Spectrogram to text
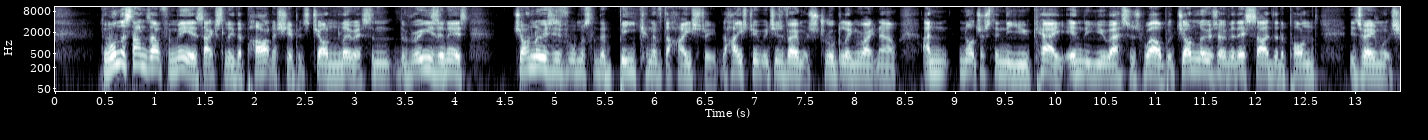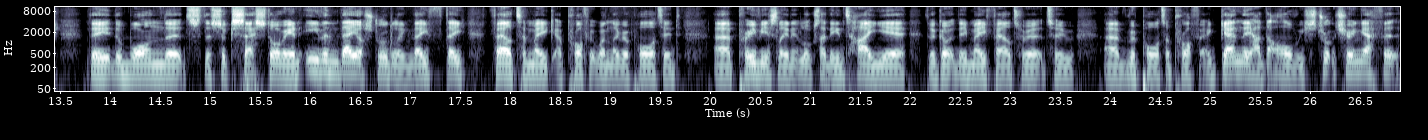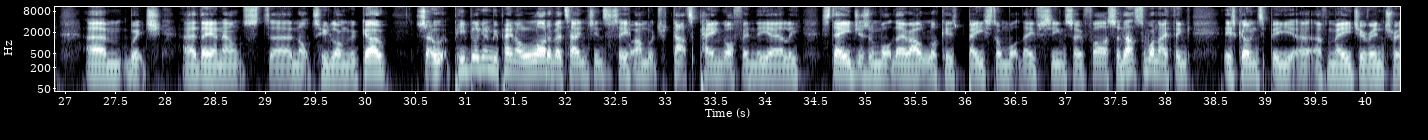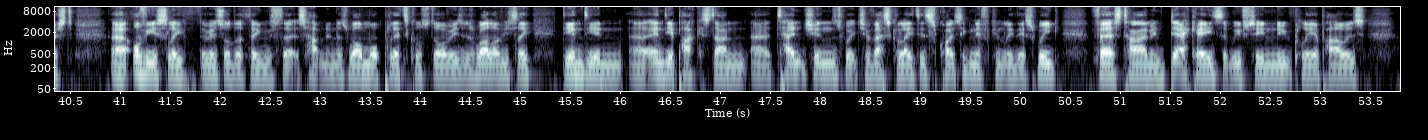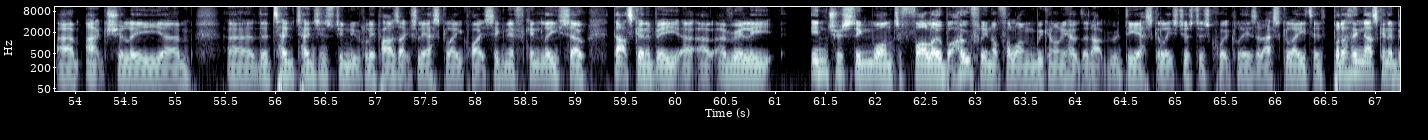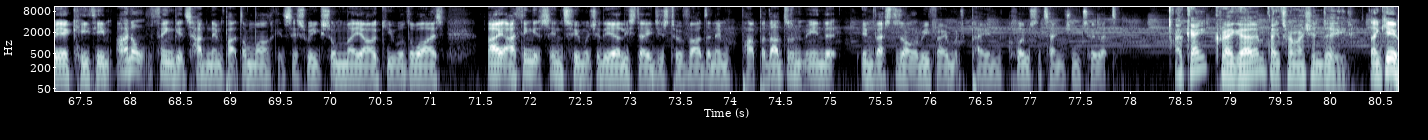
The one that stands out for me is actually the partnership. It's John Lewis, and the reason is John Lewis is almost like the beacon of the high street, the high street which is very much struggling right now, and not just in the UK, in the US as well. But John Lewis over this side of the pond is very much the the one that's the success story, and even they are struggling. They they failed to make a profit when they reported uh, previously, and it looks like the entire year they go they may fail to to uh, report a profit again. They had that whole restructuring effort, um, which uh, they announced uh, not too long ago. So people are going to be paying a lot of attention to see how much that's paying off in the early stages and what their outlook is based on what they've seen so far. So that's the one I think is going to be uh, of major interest. Uh, obviously, there is other things that's happening as well, more political stories as well. Obviously, the Indian uh, India-Pakistan uh, tensions, which have escalated quite significantly this week. First time in decades that we've seen nuclear powers um, actually um, uh, the ten- tensions between nuclear powers actually escalate quite significantly. So that's going to be a, a really interesting one to follow, but hopefully not for long. We can only hope that that de escalates just as quickly as it escalated. But I think that's going to be a key theme. I don't think it's had an impact on markets this week. Some may argue otherwise. I, I think it's in too much of the early stages to have had an impact, but that doesn't mean that investors aren't going to be very much paying close attention to it. Okay, Craig Erlam, thanks very much indeed. Thank you.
